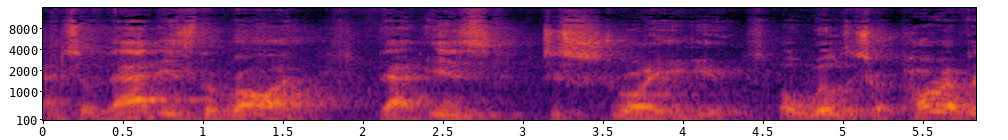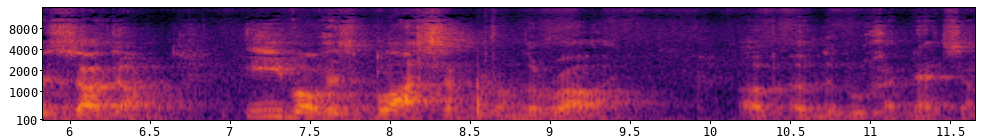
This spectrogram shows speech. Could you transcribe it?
And so that is the rod that is destroying you, or will destroy. Parav Zadom. Evil has blossomed from the rod of, of Nebuchadnezzar.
